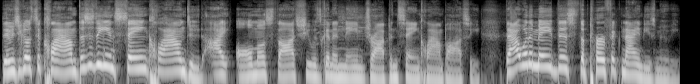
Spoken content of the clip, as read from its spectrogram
Then she goes to clown, this is the insane clown dude. I almost thought she was gonna name drop insane clown posse. That would have made this the perfect 90s movie.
